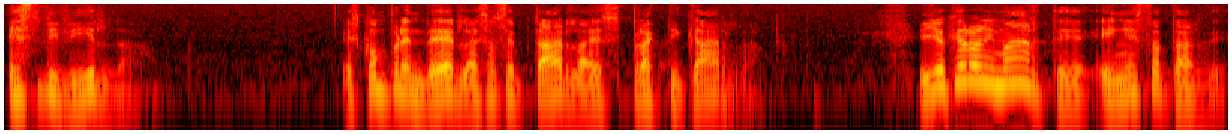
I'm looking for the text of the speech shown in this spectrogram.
es vivirla, es comprenderla, es aceptarla, es practicarla. Y yo quiero animarte en esta tarde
